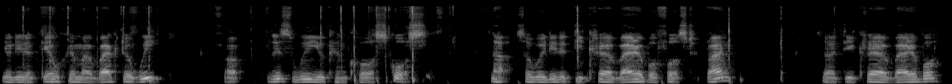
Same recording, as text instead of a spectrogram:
you need to give him a vector v. Well, this v you can call scores. Now, so we need to declare variable first, right? So I declare a variable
